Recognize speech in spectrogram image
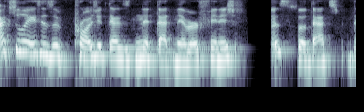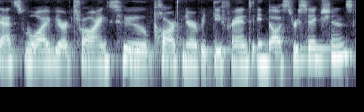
actually, it is a project that's ne- that never finishes. So that's that's why we are trying to partner with different industry sections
